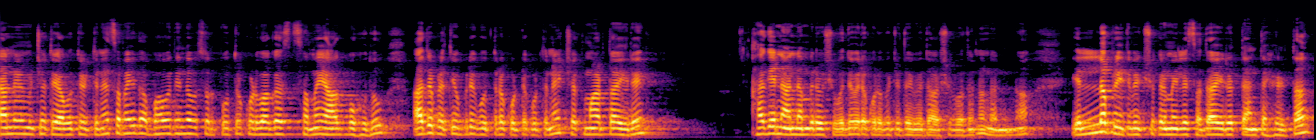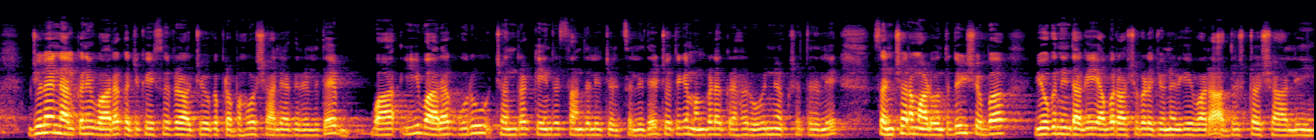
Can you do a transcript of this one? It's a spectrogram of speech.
ನಾನು ನಿಮ್ಮ ಜೊತೆ ಯಾವತ್ತೂ ಇರ್ತೇನೆ. ಸಮಯದ ಅಭಾವದಿಂದ ಸ್ವಲ್ಪ ಉತ್ತರ ಕೊಡುವಾಗ ಸಮಯ ಆಗಬಹುದು. ಆದರೆ ಪ್ರತಿಯೊಬ್ಬರಿಗೂ ಉತ್ತರ ಕೊಟ್ಟೆ ಕೊಡ್ತೇನೆ. ಚೆಕ್ ಮಾಡ್ತಾ ಇರಿ. ಹಾಗೆ ನಾನು ನಂಬಿರೋ ಶಿವದೇವರ ಕೊರಗಜ ದೈವದ ಆಶೀರ್ವಾದನು ನನ್ನ ಎಲ್ಲ ಪ್ರೀತಿ ವೀಕ್ಷಕರ ಮೇಲೆ ಸದಾ ಇರುತ್ತೆ ಅಂತ ಹೇಳ್ತಾ, ಜುಲೈ ನಾಲ್ಕನೇ ವಾರ ಗಜಕೇಶ್ವರ ರಾಜಯೋಗ ಪ್ರಭಾವಶಾಲಿಯಾಗಿರಲಿದೆ ವಾ, ಈ ವಾರ ಗುರು ಚಂದ್ರ ಕೇಂದ್ರ ಸ್ಥಾನದಲ್ಲಿ ಚಲಿಸಲಿದೆ ಜೊತೆಗೆ ಮಂಗಳ ಗ್ರಹ ರೋಹಿಣಿ ನಕ್ಷತ್ರದಲ್ಲಿ ಸಂಚಾರ ಮಾಡುವಂಥದ್ದು ಈ ಶುಭ ಯೋಗದಿಂದಾಗಿ ಯಾವ ರಾಶಿಗಳ ಜನರಿಗೆ ಈ ವಾರ ಅದೃಷ್ಟಶಾಲಿ.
